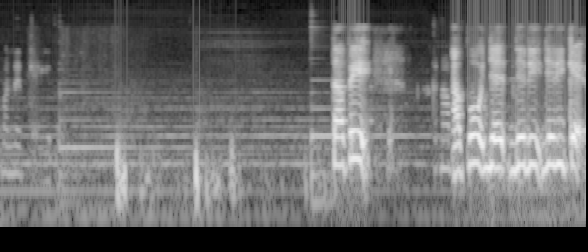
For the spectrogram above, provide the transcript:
menit kayak gitu. Tapi kenapa? apa ja- jadi jadi kayak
